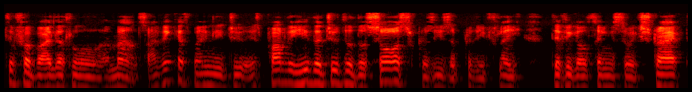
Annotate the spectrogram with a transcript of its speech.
differ by little amounts. I think it's mainly due, it's probably either due to the source, because these are pretty flake, difficult things to extract,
